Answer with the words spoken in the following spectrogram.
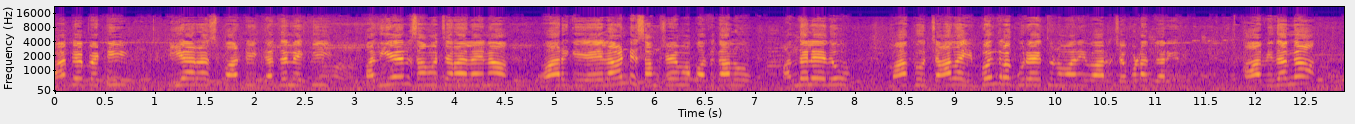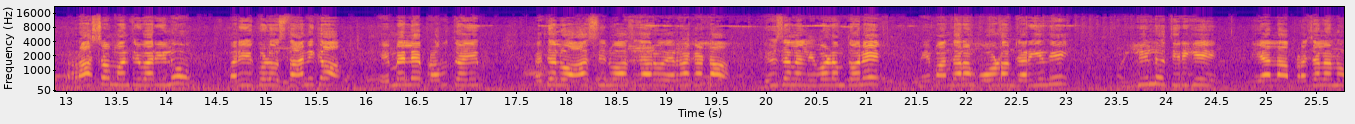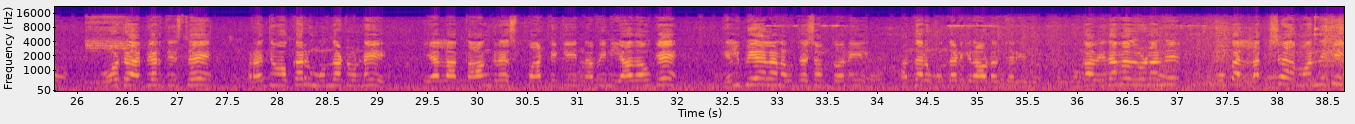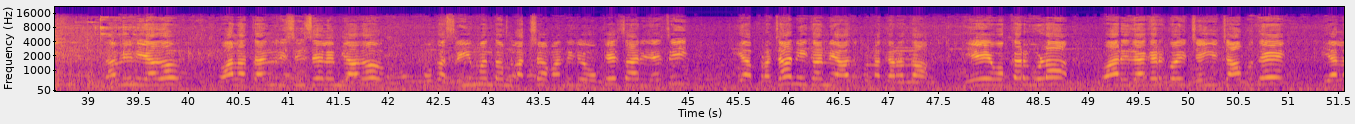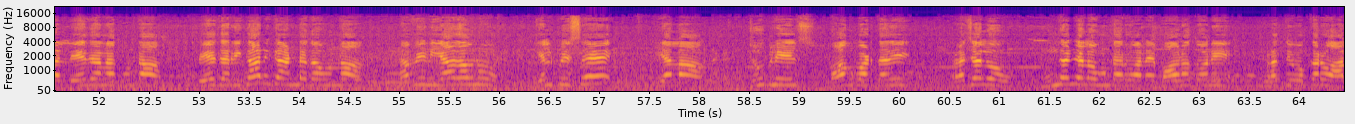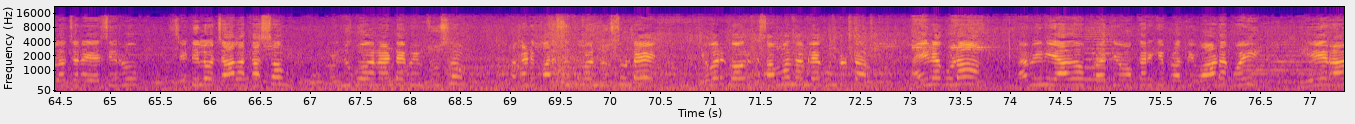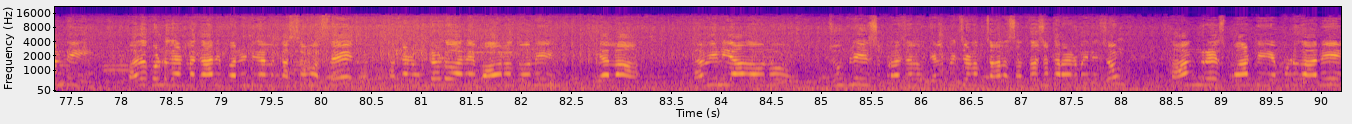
మభ్యపెట్టి టీఆర్ఎస్ పార్టీ గద్దెనెక్కి పదిహేను సంవత్సరాలైనా వారికి ఎలాంటి సంక్షేమ పథకాలు అందలేదు మాకు చాలా ఇబ్బందులకు గురవుతున్నామని వారు చెప్పడం జరిగింది. ఆ విధంగా రాష్ట్ర మంత్రివర్యులు మరి ఇప్పుడు స్థానిక ఎమ్మెల్యే ప్రభుత్వ పెద్దలు ఆ శ్రీనివాస్ గారు ఎర్రగడ్డ డివిజన్లు ఇవ్వడంతోనే మేమందరం పోవడం జరిగింది. ఇల్లు తిరిగి ఇవాళ ప్రజలను ఓటు అభ్యర్థిస్తే ప్రతి ఒక్కరు ముందట ఉండి ఇలా కాంగ్రెస్ పార్టీకి నవీన్ యాదవ్కే గెలిపేయాలన్న ఉద్దేశంతో అందరూ ముందడికి రావడం జరిగింది. ఒక విధంగా చూడండి ఒక లక్ష మందికి నవీన్ యాదవ్ వాళ్ళ తండ్రి శ్రీశైలం యాదవ్ ఒక శ్రీమంతం లక్ష మందికి ఒకేసారి చేసి ఇక ప్రజానీకాన్ని ఆదుకున్న ఘనత. ఏ ఒక్కరు కూడా వారి దగ్గరికి పోయి చెయ్యి చాపితే ఇలా లేదనకుండా పేదరికానికి అండగా ఉన్న నవీన్ యాదవ్ను గెలిపిస్తే ఇలా జూబ్లీ హిల్స్ బాగుపడుతుంది. ప్రజలు ముందంజలో ఉంటారు అనే భావనతోని ప్రతి ఒక్కరూ ఆలోచన చేసిర్రు. సిటీలో చాలా కష్టం. ఎందుకు అని అంటే మేము చూస్తాం. అక్కడి పరిస్థితులను చూస్తుంటే ఎవరికొకరికి సంబంధం లేకుంటుంటారు అయినా కూడా నవీన్ యాదవ్ ప్రతి ఒక్కరికి ప్రతి వాడకు పోయి ఏ రాంటి పదకొండు గంటల కానీ పన్నెండు గంటల కష్టం వస్తే అక్కడ ఉంటాడు అనే భావనతోని ఇలా నవీన్ యాదవ్ను జూబ్లీస్ ప్రజలు గెలిపించడం చాలా సంతోషకరమైన విషయం కాంగ్రెస్ పార్టీ ఎప్పుడు కానీ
